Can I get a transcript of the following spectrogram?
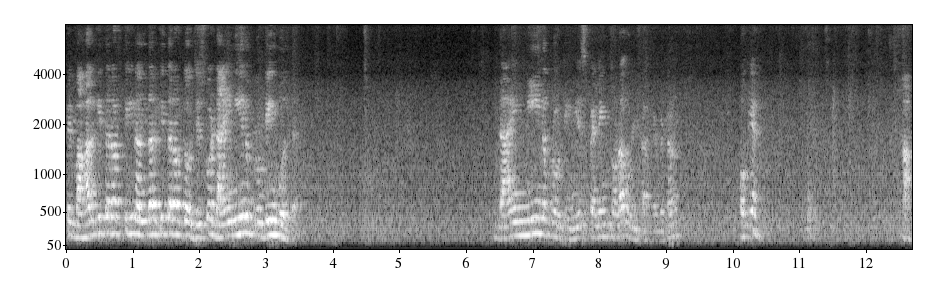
फिर बाहर की तरफ़ तीन, अंदर की तरफ़ दो, जिसको डाइनियन प्रोटीन बोलते हैं। डाइनिन प्रोटीन ये स्पेलिंग थोड़ा उल्टा है बेटा ओके हाँ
